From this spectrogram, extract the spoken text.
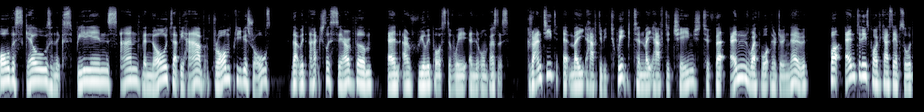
all the skills and experience and the knowledge that they have from previous roles that would actually serve them in a really positive way in their own business. Granted, it might have to be tweaked and might have to change to fit in with what they're doing now. But in today's podcast episode,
